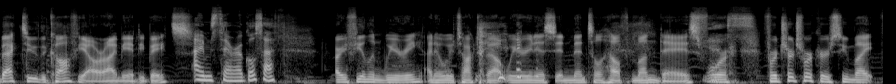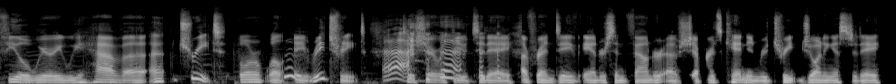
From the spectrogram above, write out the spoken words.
back to the Coffee Hour. I'm Andy Bates. I'm Sarah Gulseth. Are you feeling weary? I know we've talked about weariness in Mental Health Mondays. For Yes. for church workers who might feel weary, we have a, a treat, or well, a retreat Ah. to share with you today. Our friend Dave Anderson, founder of Shepherd's Canyon Retreat, joining us today.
